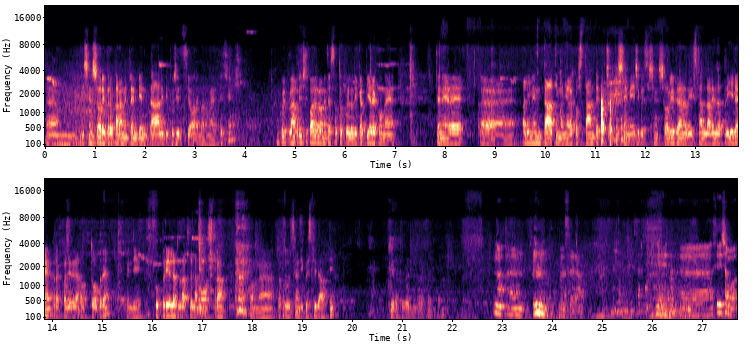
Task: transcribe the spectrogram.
um, di sensori per parametri ambientali, di posizione, barometrici, in cui il problema principale probabilmente è stato quello di capire come tenere eh, alimentati in maniera costante per circa sei mesi questi sensori. L'idea era di installare ad aprile, raccogliere a ottobre, quindi coprire la durata della mostra con eh, la produzione di questi dati. Chiedo, tu vuoi aggiungere qualcosa? No, eh, buonasera. Eh, sì, diciamo,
